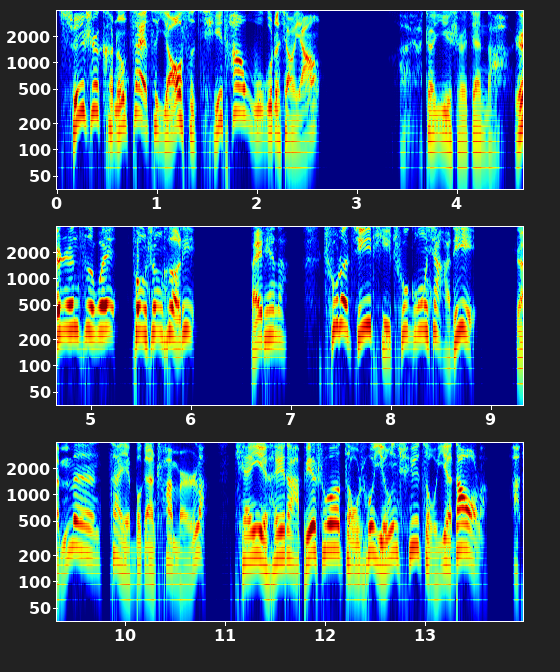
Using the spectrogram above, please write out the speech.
随时可能再次咬死其他无辜的小羊。哎呀，这一时间呐，人人自危，风声鹤唳。白天呢，除了集体出工下地，人们再也不敢串门了。天一黑的，别说走出营区走夜道了啊，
